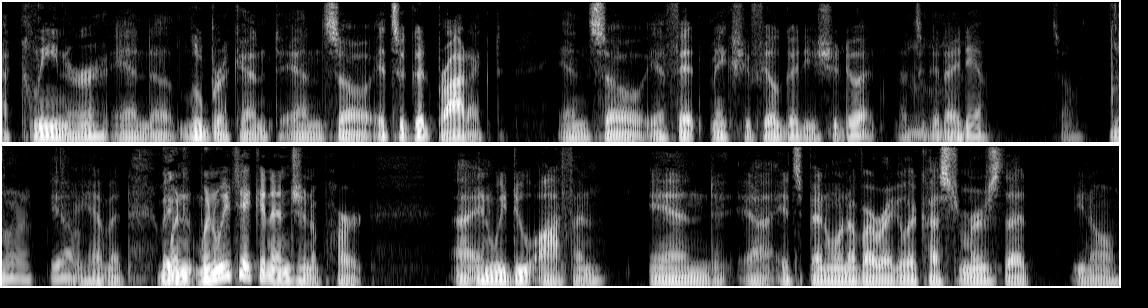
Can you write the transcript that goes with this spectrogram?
a cleaner and a lubricant, and so it's a good product. And so, if it makes you feel good, you should do it. That's a good idea. So All right. Yeah. there you have it. Make- when when we take an engine apart, uh, and we do often, and uh, it's been one of our regular customers that you know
